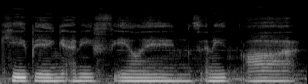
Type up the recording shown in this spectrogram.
Keeping any feelings, any thoughts,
